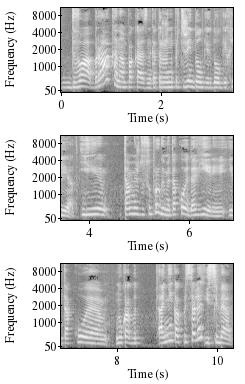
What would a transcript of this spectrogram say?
два брака нам показаны, которые уже на протяжении долгих-долгих лет. И там между супругами такое доверие и такое, ну как бы они как представляют из себя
